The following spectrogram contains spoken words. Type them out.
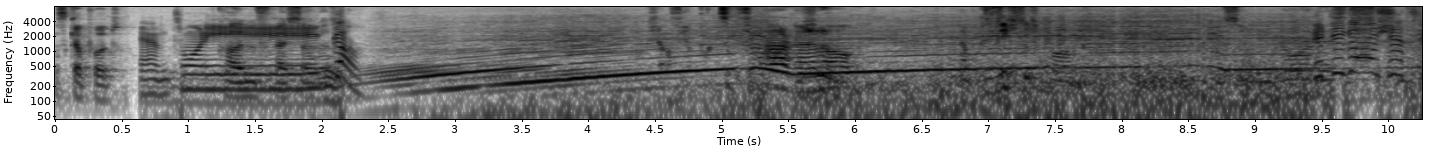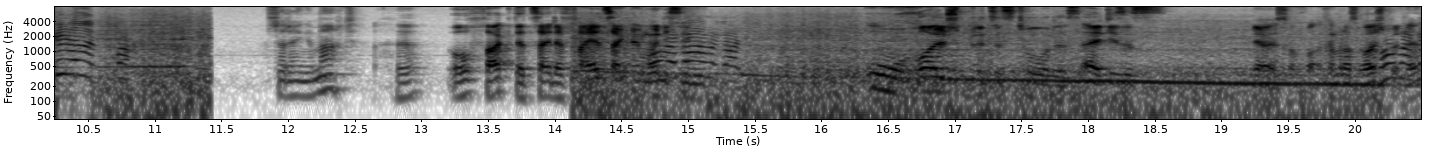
Ist kaputt. M20. Kolbenfresser oder so. Ich auf ihr zu fahren. Auch. Ich hab richtig Bock. Was, so ein Was hat er denn gemacht? Oh fuck, der, Zeit, der Pfeil zeigt irgendwann diesen. Oh, Rollsplit des Todes. Äh, dieses. Ja, ist doch. Kann man das Rollsplit nennen?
